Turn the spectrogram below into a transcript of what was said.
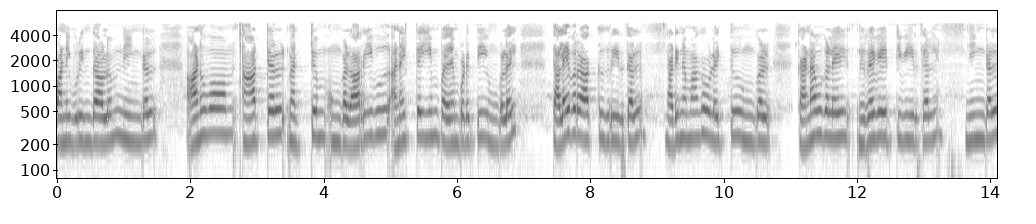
பணிபுரிந்தாலும் நீங்கள் அனுபவம் ஆற்றல் மற்றும் உங்கள் அறிவு அனைத்தையும் பயன்படுத்தி உங்களை தலைவராக்குகிறீர்கள். கடினமாக உழைத்து உங்கள் கனவுகளை நிறைவேற்றுவீர்கள். நீங்கள்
